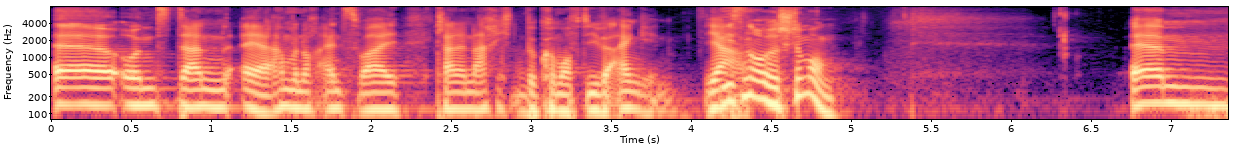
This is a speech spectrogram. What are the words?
Äh, und dann äh, haben wir noch ein, zwei kleine Nachrichten bekommen, auf die wir eingehen. Ja, Wie ist denn eure Stimmung? ähm,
